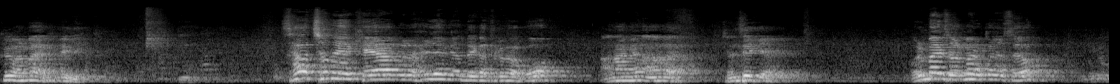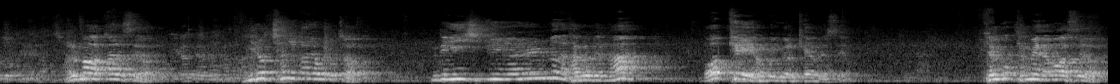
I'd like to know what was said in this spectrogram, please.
그럼 얼마야, 금액이? 4천에 계약을 하려면 내가 들어가고, 안 하면 안 하나요? 전세 계약. 얼마에서 얼마로 까졌어요? 얼마가 까졌어요? 1억 천이 까져버렸죠. 근데 이 집주인이 얼마나 다급했나? 오케이 하고 이걸 계약을 했어요. 결국 경매 넘어갔어요.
